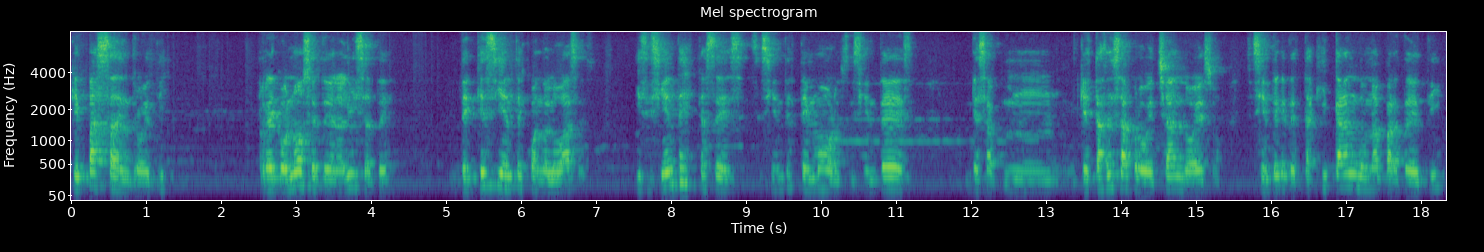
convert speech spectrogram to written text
¿Qué pasa dentro de ti? Reconócete, analízate de qué sientes cuando lo haces. Y si sientes escasez, si sientes temor, si sientes Mm, que estás desaprovechando eso, si sientes que te está quitando una parte de ti,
